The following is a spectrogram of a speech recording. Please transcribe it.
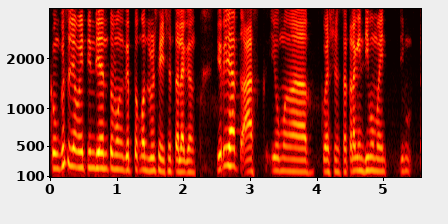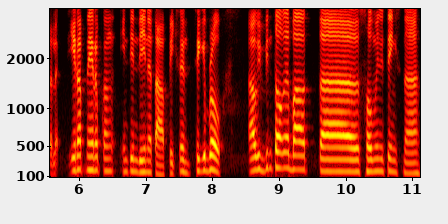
kung gusto nyo maintindihan itong mga ganitong conversation, talagang you really have to ask yung mga questions na talagang hindi mo main, di mo- tala- hirap na hirap kang intindihin na topics. And sige, bro, uh, we've been talking about uh, so many things na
